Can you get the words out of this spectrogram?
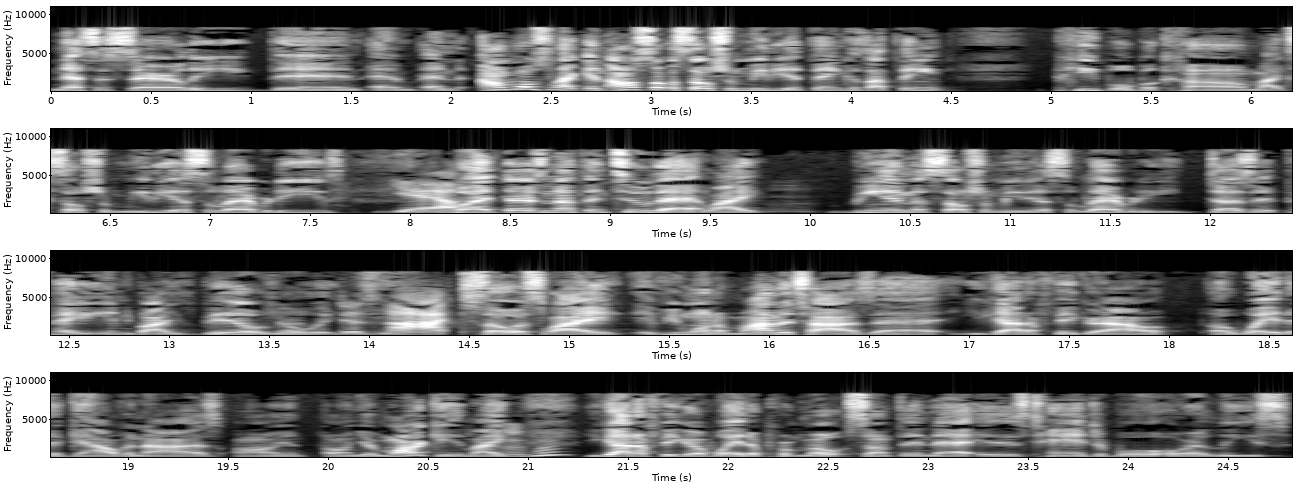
necessarily than, and, and almost like, and also a social media thing. Cause I think people become like social media celebrities. Yeah. But there's nothing to that. Like being a social media celebrity doesn't pay anybody's bills. No, really. it does not. So it's like if you want to monetize that, you got to figure out a way to galvanize on on your market. Like you got to figure a way to promote something that is tangible or at least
